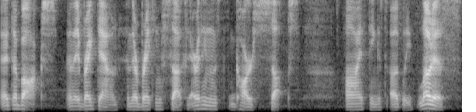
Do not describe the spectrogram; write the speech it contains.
It's a box, and they break down, and their braking sucks. Everything in this car sucks. I think it's ugly. Lotus.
